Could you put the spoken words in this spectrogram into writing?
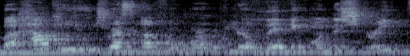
But how can you dress up for work when you're living on the street?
